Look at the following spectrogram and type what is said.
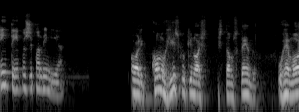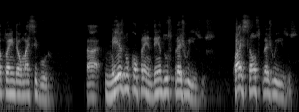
em tempos de pandemia? Olha, com o risco que nós estamos tendo, o remoto ainda é o mais seguro, tá? mesmo compreendendo os prejuízos. Quais são os prejuízos?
